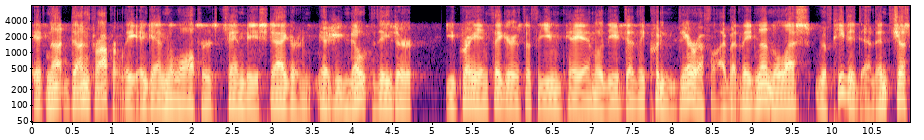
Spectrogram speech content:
if not done properly, again, the losses can be staggering. As you note, these are Ukrainian figures that the UK and the MOD said they couldn't verify, but they nonetheless repeated them, and just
